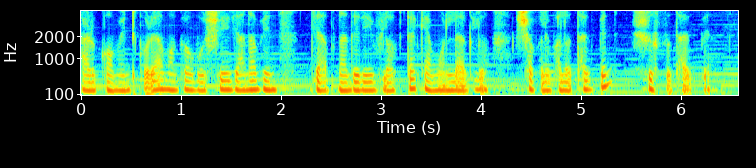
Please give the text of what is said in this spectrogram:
আর কমেন্ট করে আমাকে অবশ্যই জানাবেন যে আপনাদের এই ব্লগটা কেমন লাগল। সকলে ভালো থাকবেন, সুস্থ থাকবেন।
